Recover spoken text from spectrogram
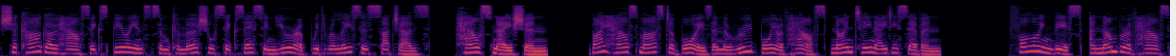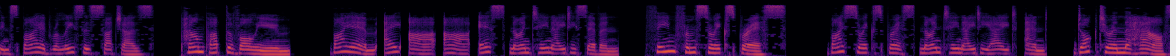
Chicago House experienced some commercial success in Europe with releases such as House Nation by Housemaster Boyz and The Rude Boy of House 1987. Following this, a number of house-inspired releases such as Pump Up the Volume by M. A. R. R. S. 1987. Theme from Sir Express by Sir Express 1988, and Doctor in the House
